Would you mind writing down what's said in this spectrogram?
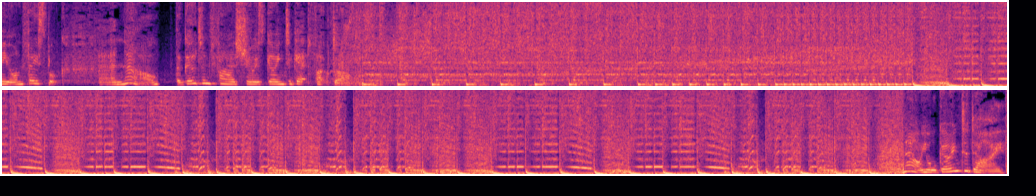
On Facebook. And now, the Goat and Fire show is going to get fucked up. Now you're going to die.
